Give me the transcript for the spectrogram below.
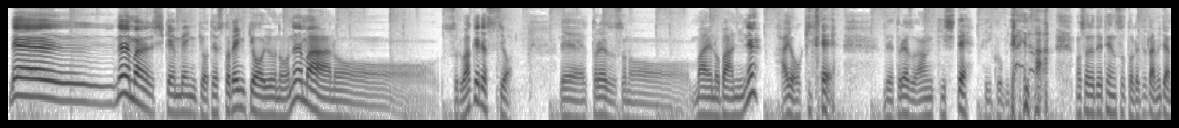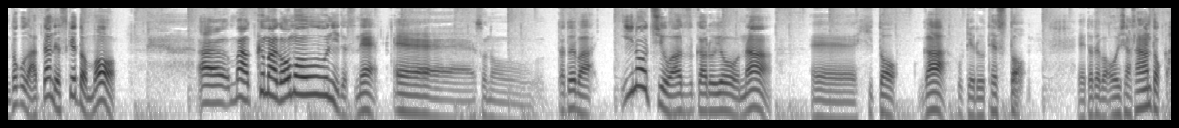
で、ね、まあ、試験勉強、テスト勉強いうのをね、まあ、あのー、するわけですよ。で、とりあえずその、前の晩にね、早起きて、で、とりあえず暗記していくみたいな、まあ、それで点数取れてたみたいなとこがあったんですけども、あまあ、熊が思うにですね、えー、その、例えば、命を預かるような、えー、人が受けるテスト、えー、例えばお医者さんとか、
